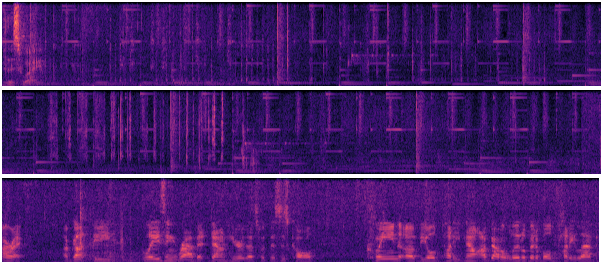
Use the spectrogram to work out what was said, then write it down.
this way. All right, I've got the glazing rabbet down here. That's what this is called. Clean of the old putty. Now I've got a little bit of old putty left.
